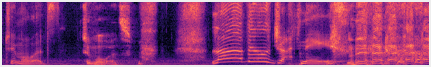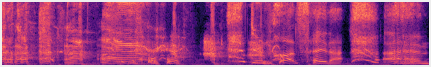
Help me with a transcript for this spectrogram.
Two more words. Two more words. Love Ildrathni. Do not say that. Um,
